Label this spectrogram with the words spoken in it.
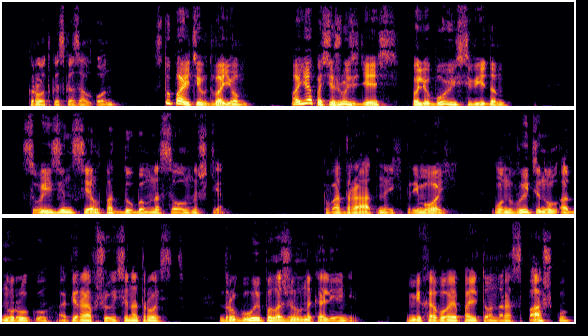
— кротко сказал он. «Ступайте вдвоем, а я посижу здесь, полюбуюсь видом». Суизин сел под дубом на солнышке. Квадратный, прямой, он вытянул одну руку, опиравшуюся на трость, другую положил на колени. Меховое пальто нараспашку,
